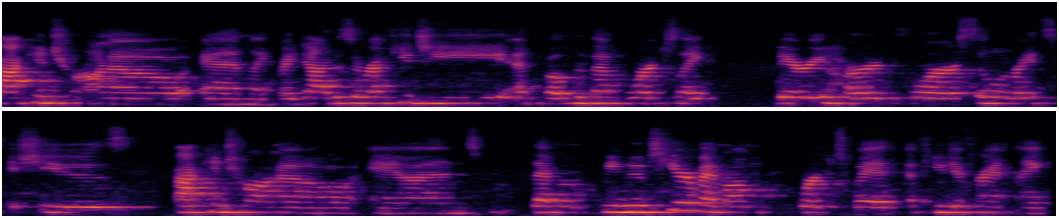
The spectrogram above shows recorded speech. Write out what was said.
back in Toronto and like my dad was a refugee and both of them worked like very hard for civil rights issues back in Toronto. And then we moved here. My mom worked with a few different like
